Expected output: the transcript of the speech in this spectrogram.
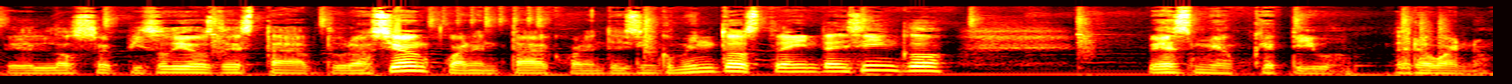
los episodios de esta duración. 40, 45 minutos, 35. Es mi objetivo. Pero bueno.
